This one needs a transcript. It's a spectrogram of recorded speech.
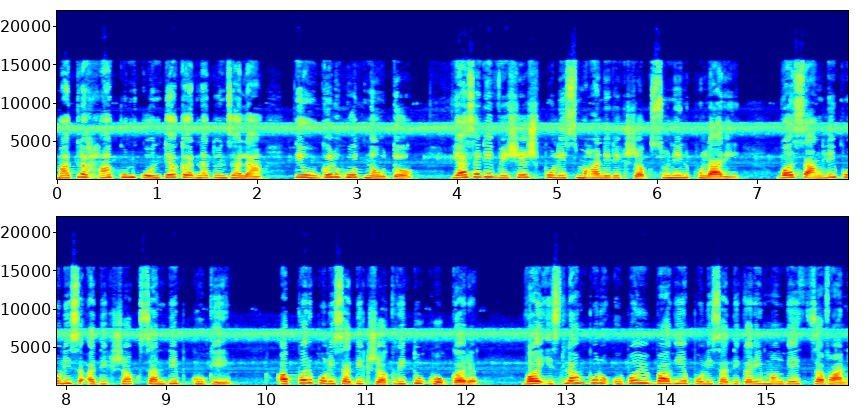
मात्र हा खून कोणत्या कारणातून झाला ते उघड होत नव्हतं. यासाठी विशेष पोलीस महानिरीक्षक सुनील फुलारी व सांगली पोलीस अधीक्षक संदीप घुगे अप्पर पोलीस अधीक्षक रितू खोकर व इस्लामपूर उपविभागीय पोलीस अधिकारी मंगेश चव्हाण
